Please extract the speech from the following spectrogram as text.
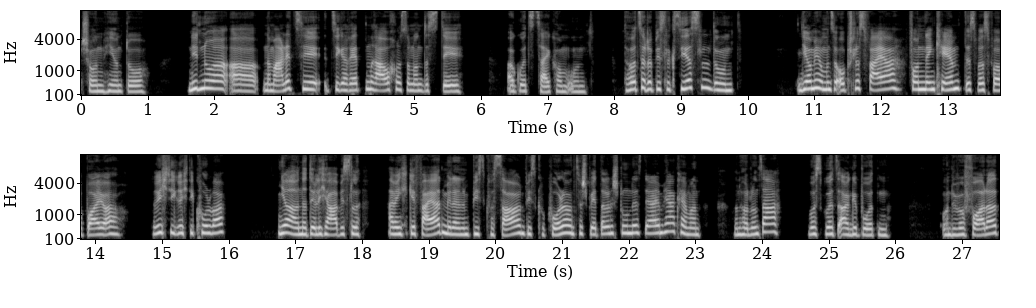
schon hier und da nicht nur äh, normale Z Zigaretten rauchen, sondern dass die ein gutes Zeug haben. Und da hat es halt ein bisschen gesierselt und ja, wir haben unsere Abschlussfeier von den Camp, das was vor ein paar Jahren richtig, richtig cool war. Ja, natürlich auch ein bisschen ein wenig gefeiert mit einem Bisco Sauer, einem Bisco Cola und zur späteren Stunde ist der eben hergekommen und hat uns auch was Gutes angeboten. Und überfordert,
